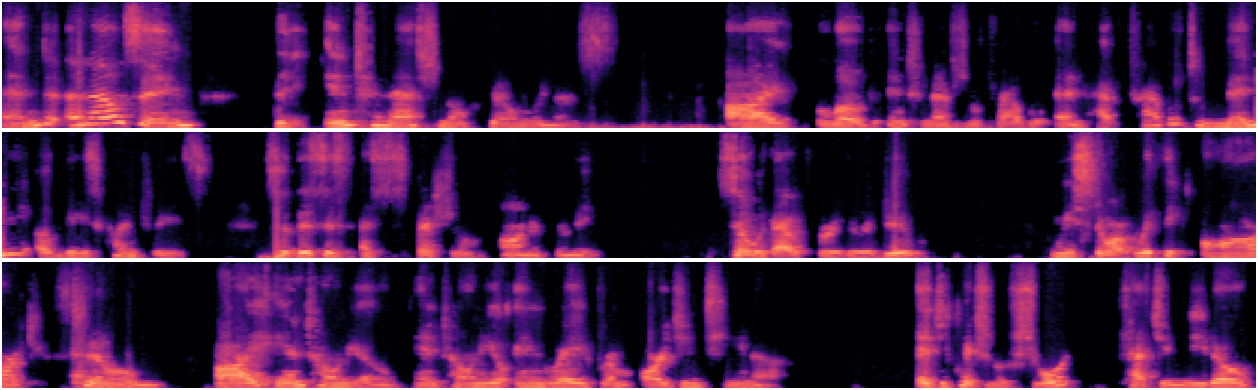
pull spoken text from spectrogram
and announcing the international film winners. I love international travel and have traveled to many of these countries. So this is a special honor for me. So without further ado, we start with the art film I, Antonio, Antonio Ingray from Argentina. Educational short, Catching Nito,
